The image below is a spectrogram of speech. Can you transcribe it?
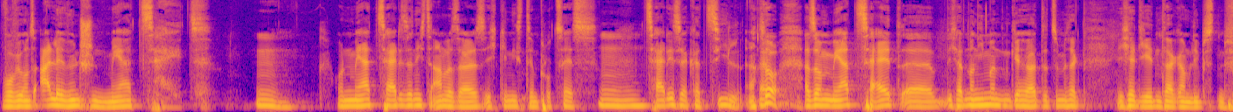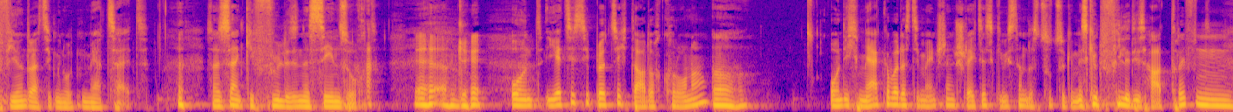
wo wir uns alle wünschen, mehr Zeit. Mhm. Und mehr Zeit ist ja nichts anderes als ich genieße den Prozess. Mhm. Zeit ist ja kein Ziel. Also, also mehr Zeit, äh, ich habe noch niemanden gehört, der zu mir sagt, ich hätte jeden Tag am liebsten 34 Minuten mehr Zeit. Sondern es ist ein Gefühl, es ist eine Sehnsucht. Ja, okay. Und jetzt ist sie plötzlich da durch Corona. Aha. Und ich merke aber, dass die Menschen ein schlechtes Gewissen haben, das zuzugeben. Es gibt viele, die es hart trifft. Mhm.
